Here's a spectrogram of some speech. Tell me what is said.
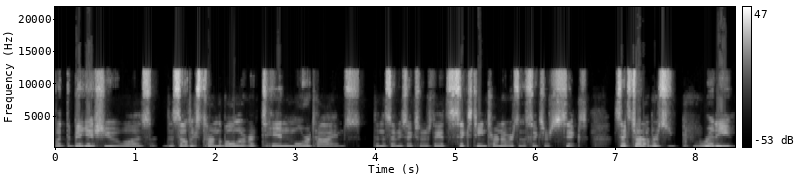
But the big issue was the Celtics turned the ball over 10 more times than the 76ers. They had 16 turnovers to the Sixers, six. Six turnovers is pretty,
